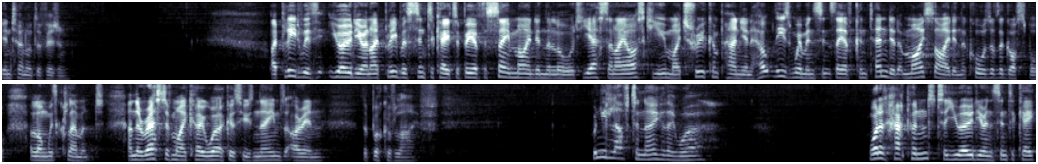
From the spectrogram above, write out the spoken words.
internal division. I plead with Euodia and I plead with Syntyche to be of the same mind in the Lord. Yes, and I ask you, my true companion, help these women since they have contended at my side in the cause of the gospel, along with Clement and the rest of my co workers whose names are in the book of life. Wouldn't you love to know who they were? What had happened to Euodia and Syntyche?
